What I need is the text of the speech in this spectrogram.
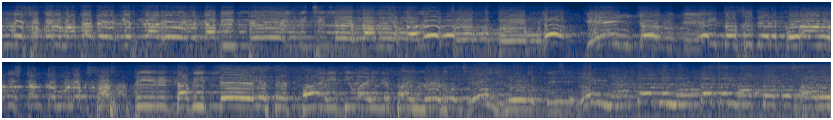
অন্য সকল মাথাদের গ্রেফতারের দাবিতে মিছিলে এই দোষীদের করা দৃষ্টান্তমূলক শাস্তির দাবিতে এসে পাই ডিওয়াই পাই লড়ছে। লড়ছে। নাটক নাটক নাটক ছাড়ো।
